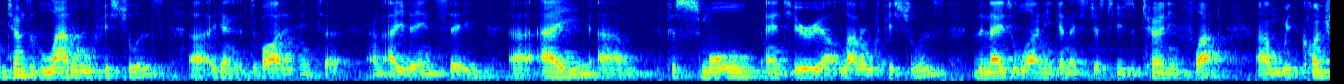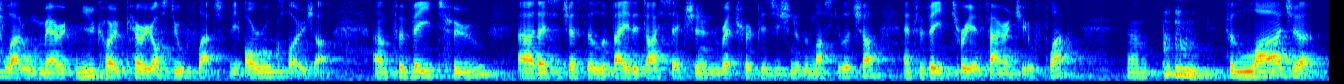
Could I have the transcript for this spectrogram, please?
In terms of lateral fistulas, uh, again divided into um, A, B, and C. Uh, a um, for small anterior lateral fistulas, the nasal lining again they suggest to use a turn-in flap um, with contralateral mer- mucoperiosteal flaps for the oral closure. Um, for V2, uh, they suggest a levator dissection and retroposition of the musculature, and for V3, a pharyngeal flap. Um, for larger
